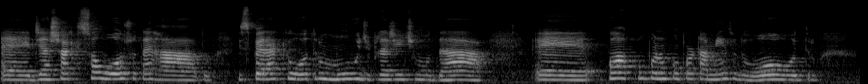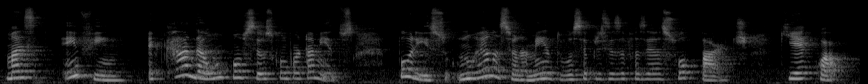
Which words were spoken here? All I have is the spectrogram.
é, de achar que só o outro tá errado, esperar que o outro mude pra gente mudar, é, pôr a culpa no comportamento do outro. Mas, enfim, é cada um com seus comportamentos. Por isso, no relacionamento você precisa fazer a sua parte, que é qual?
